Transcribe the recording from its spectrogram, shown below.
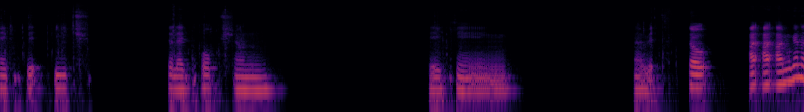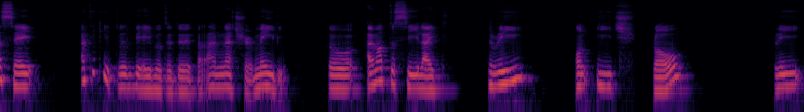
make the each select option taking a bit. So I, I I'm gonna say I think it will be able to do it, but I'm not sure. Maybe. So I want to see like three on each row, three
